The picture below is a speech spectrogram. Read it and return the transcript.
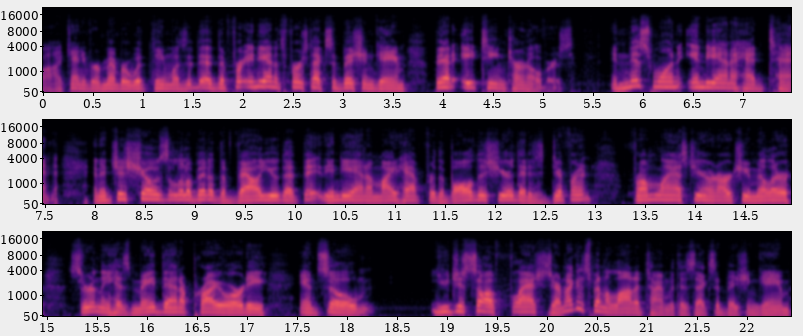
I can't even remember what team was it. The, the, for Indiana's first exhibition game, they had 18 turnovers. In this one, Indiana had 10. And it just shows a little bit of the value that the, Indiana might have for the ball this year that is different from last year. And Archie Miller certainly has made that a priority. And so you just saw flashes here. I'm not going to spend a lot of time with this exhibition game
